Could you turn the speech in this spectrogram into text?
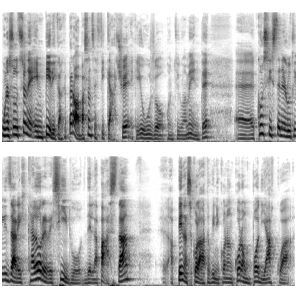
Una soluzione empirica che però è abbastanza efficace e che io uso continuamente eh, consiste nell'utilizzare il calore residuo della pasta eh, appena scolato, quindi con ancora un po' di acqua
